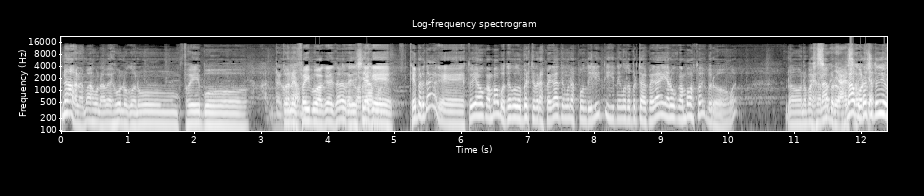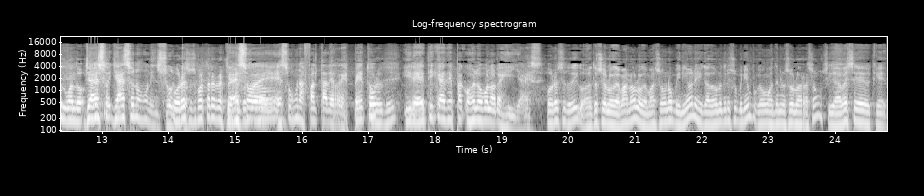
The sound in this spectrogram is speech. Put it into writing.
No, nada más una vez uno con un Facebook, con el Facebook aquel, que decía que, que es verdad, que estoy algo campado, porque tengo dos vértebras pegadas, tengo una espondilitis y tengo dos vértebras pegadas y algo campado estoy, pero bueno, no, no pasa Eso- nada. Pero, no, por eso ya- te digo que cuando... Ya eso, ya eso no es un insulto. Por eso es falta de respeto, Ya eso, es, no- eso es una falta de respeto eso- y de ética y de para cogerlo por la orejilla. ese. Por eso te digo, entonces lo demás no, lo demás son opiniones y cada uno tiene su opinión porque vamos a tener solo la razón. Si a veces que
